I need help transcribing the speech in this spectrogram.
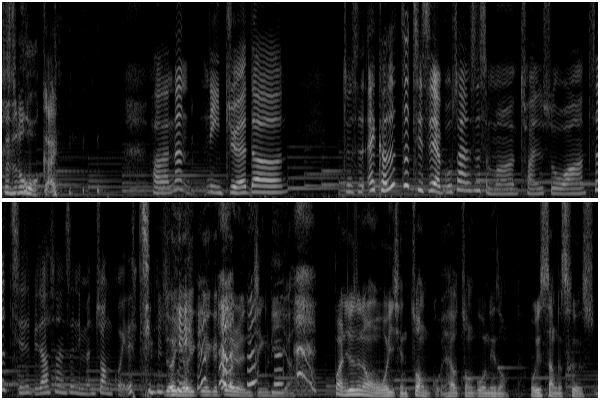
这是不是活该？好了，那你觉得就是哎、可是这其实也不算是什么传说啊，这其实比较算是你们撞鬼的经历。就有一有一个个人经历啊，不然就是那种我以前撞鬼，还有撞过那种，我去上个厕所，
